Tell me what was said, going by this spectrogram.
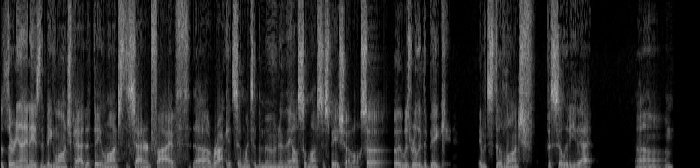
The 39A is the big launch pad that they launched the Saturn V uh, rockets that went to the moon, and they also launched the space shuttle. So it was really the big, it was the launch facility that, um,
